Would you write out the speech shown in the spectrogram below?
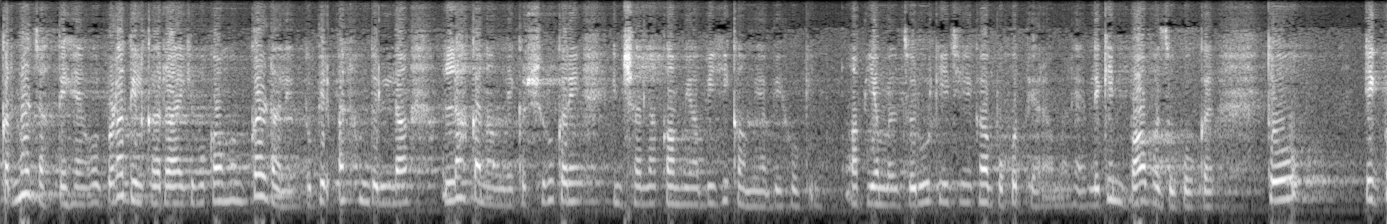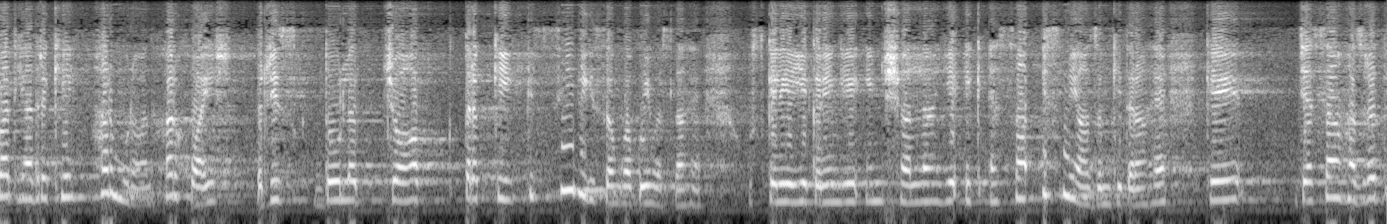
کرنا چاہتے ہیں اور بڑا دل کر رہا ہے کہ وہ کام ہم کر ڈالیں، تو پھر الحمدللہ اللہ کا نام لے کر شروع کریں۔ انشاءاللہ کامیابی ہی کامیابی ہوگی۔ آپ یہ عمل ضرور کیجیے گا، بہت پیارا عمل ہے، لیکن باوضو ہو کر۔ تو ایک بات یاد رکھیں، ہر مراد، ہر خواہش، رزق دولت، جاب، ترقی، کسی بھی قسم کا کوئی مسئلہ ہے، اس کے لیے یہ کریں گے، انشاءاللہ یہ ایک ایسا اسم اعظم کی طرح ہے کہ جیسا حضرت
